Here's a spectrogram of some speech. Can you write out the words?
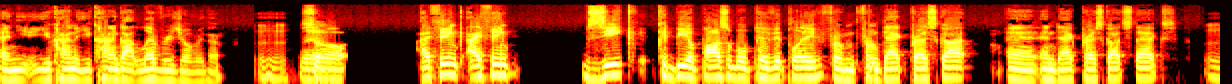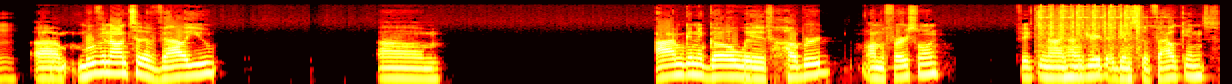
And you, you kind of you kind of got leverage over them. hmm Yeah. So I think I think Zeke could be a possible pivot play from from Dak Prescott and, and Dak Prescott stacks. hmm Um, moving on to value. Um, I'm gonna go with Hubbard on the first one. 5900 against the Falcons.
